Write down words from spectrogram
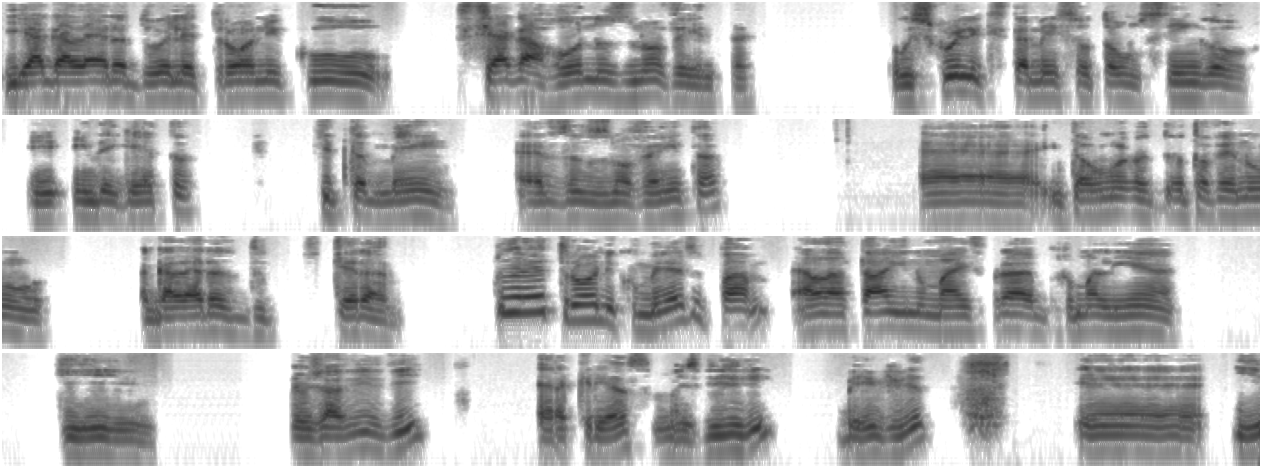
e a galera do eletrônico se agarrou nos 90. O Skrillex também soltou um single in the Ghetto, que também é dos anos 90. É, então eu, eu tô vendo a galera do, que era do eletrônico mesmo, pá, ela tá indo mais para uma linha que eu já vivi, era criança, mas vivi, bem vivido. É, e,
